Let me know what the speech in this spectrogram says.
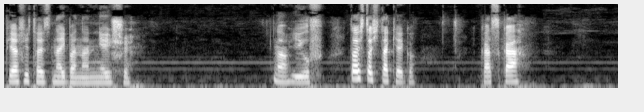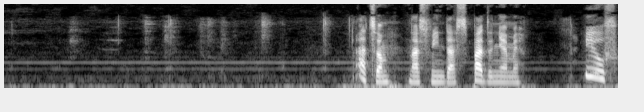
Pierwszy to jest najbanalniejszy. No już. To jest coś takiego. Kaska. A co? Nasz winda. Spadniemy. Już.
